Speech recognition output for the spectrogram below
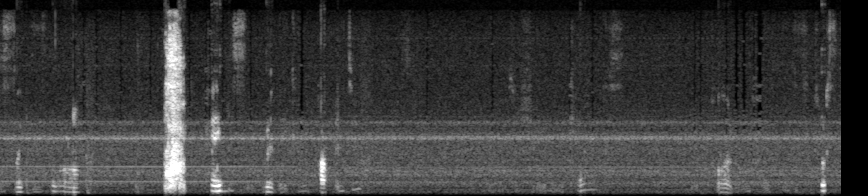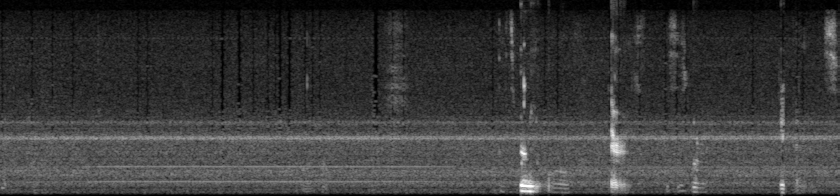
just like these little pegs where they kind of pop into. Pull it off. That's really all there is. This is where it ends.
